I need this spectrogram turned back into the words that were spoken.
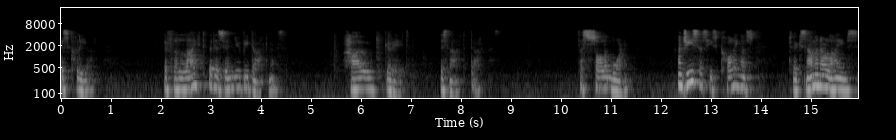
is clear. If the light that is in you be darkness, how great is that darkness? It's a solemn warning. And Jesus, He's calling us to examine our lives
